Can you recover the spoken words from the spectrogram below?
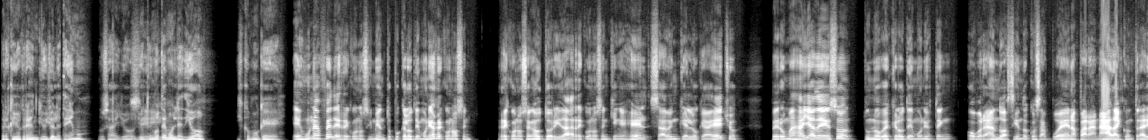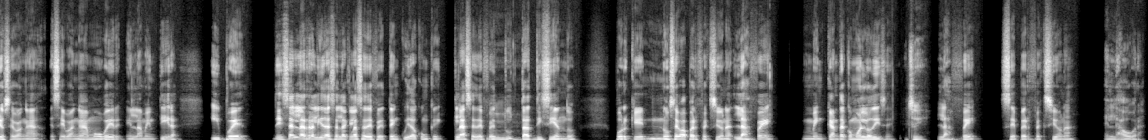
pero es que yo creo en Dios, yo le temo. O sea, yo, yo tengo Sí. temor de Dios. Y es como que, Es una fe de reconocimiento, porque los demonios reconocen, reconocen autoridad, reconocen quién es él, saben qué es lo que ha hecho, pero más allá de eso, tú no ves que los demonios estén obrando, haciendo cosas buenas, para nada, al contrario, se van a, se van a mover en la mentira. Y pues, esa es la realidad, esa es la clase de fe. Ten cuidado con qué clase de fe tú Mm. estás diciendo, porque no se va a perfeccionar. La fe, me encanta cómo él lo dice, sí. la fe se perfecciona en la obra.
